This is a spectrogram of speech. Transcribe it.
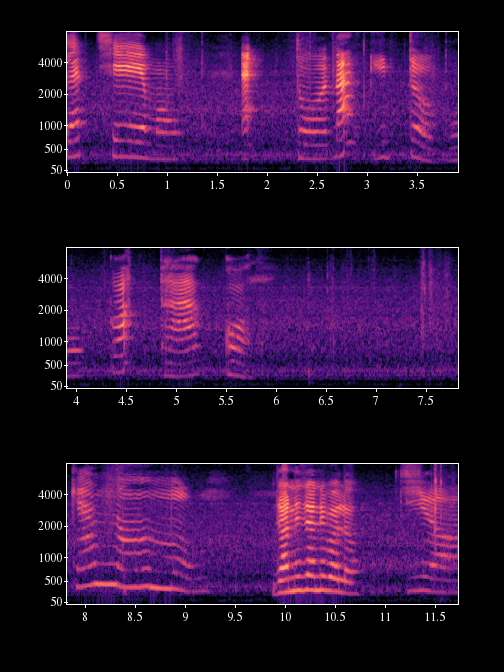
দেখছে না কি তবু কথা কর কেন জানি জানি বলো জানি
